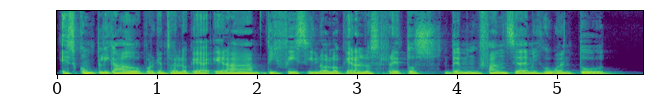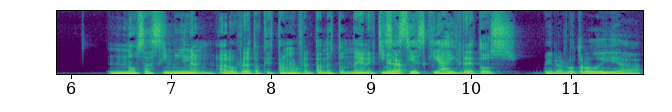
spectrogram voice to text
es complicado porque entonces lo que era difícil o lo que eran los retos de mi infancia, de mi juventud, no se asimilan a los retos que están enfrentando estos nenes. Quizás Mira. sí es que hay retos. Mira, el otro día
